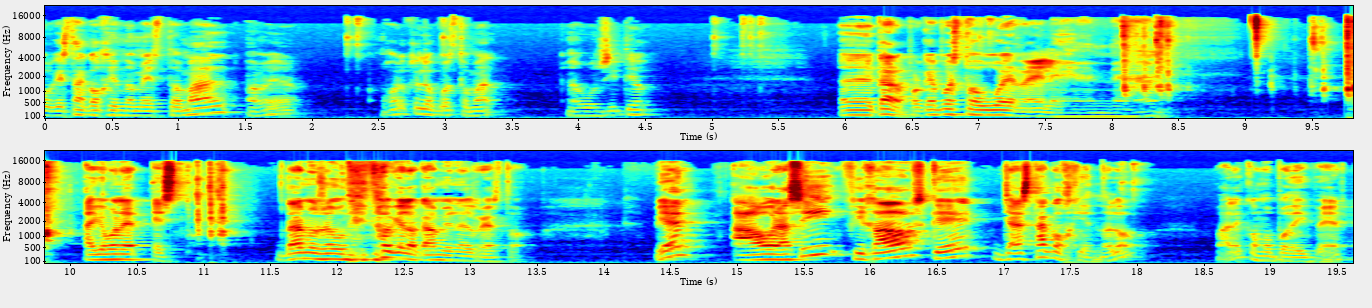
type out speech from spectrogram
Porque está cogiéndome esto mal. A ver. A lo mejor es que lo he puesto mal en algún sitio. Eh, claro, porque he puesto URL. Hay que poner esto. Dame un segundito que lo cambio en el resto. Bien, ahora sí, fijaos que ya está cogiéndolo. ¿Vale? Como podéis ver.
